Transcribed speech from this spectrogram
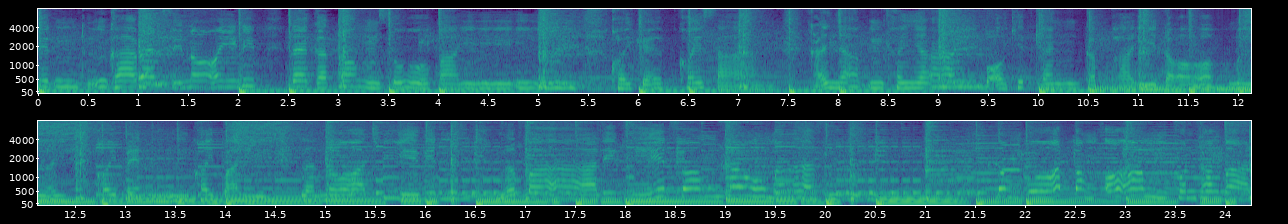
วิต ถึงคาแรงสิน้อยนิด แต่ก็ต้องสู้ไป ค่อยเก็บค่อยสร้าง ขยับขยายบอกคิดแข่งกับไผดอกเมื่อยค่อยเป็นค่อยไปละนอชีวิต เมื่อฟ้าลิขิตส่งเฮามาสู่ต้องอดต้องอ้อมคนทางบ้าน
